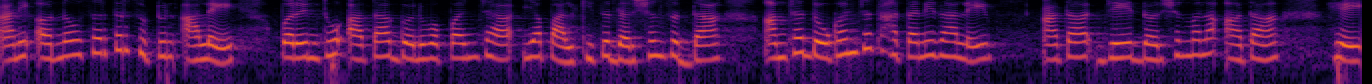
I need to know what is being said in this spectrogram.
आणि अर्णव सर तर सुटून आले परंतु आता गणूबाप्पांच्या या पालखीचं दर्शनसुद्धा आमच्या दोघांच्याच हाताने झाले. आता जे दर्शन मला आता हे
